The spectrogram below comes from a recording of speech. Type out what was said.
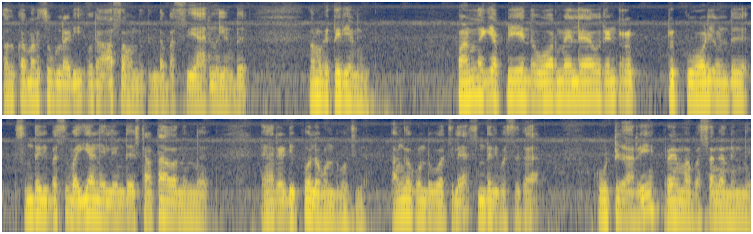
அதுக்கு மனசுக்குள்ளாடி ஒரு ஆசை வந்தது. இந்த பஸ் ஏறுனுலேண்டு நமக்கு தெரியணும் இப்போ அன்னைக்கு அப்படியே இந்த ஓர்மையில் ஒரு ரெண்டு ட்ரிப்பு ஓடி கொண்டு சுந்தரி பஸ் வையானிலேண்டு ஸ்டார்ட் ஆக நின்று നേരെ ഡിപ്പോയിൽ കൊണ്ടുപോച്ചില്ല அங்கே கொண்டு போச்சில் சுந்தரி பஸ்ஸுக்கு கூட்டுக்காரி பிரேமா பஸ் அங்கே நின்று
